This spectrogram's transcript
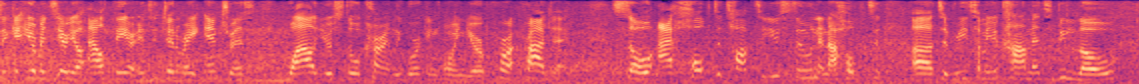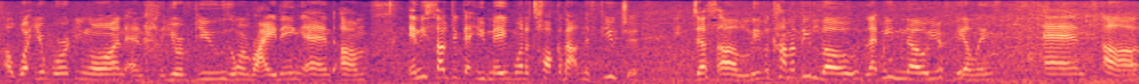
to get your material out there and to generate interest while you're still currently working on your pro project. So I hope to talk to you soon, and I hope to uh, to read some of your comments below, uh, what you're working on, and your views on writing, and um, any subject that you may want to talk about in the future. Just uh, leave a comment below. Let me know your feelings, and uh,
